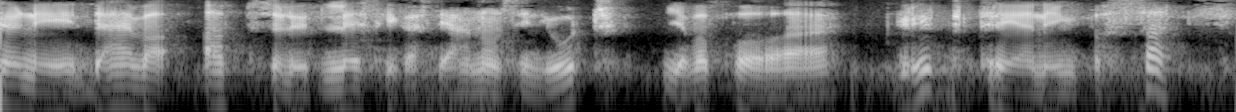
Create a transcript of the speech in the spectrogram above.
Hörni, det här var absolut läskigast jag någonsin gjort. Jag var på uh, gruppträning på Sats.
